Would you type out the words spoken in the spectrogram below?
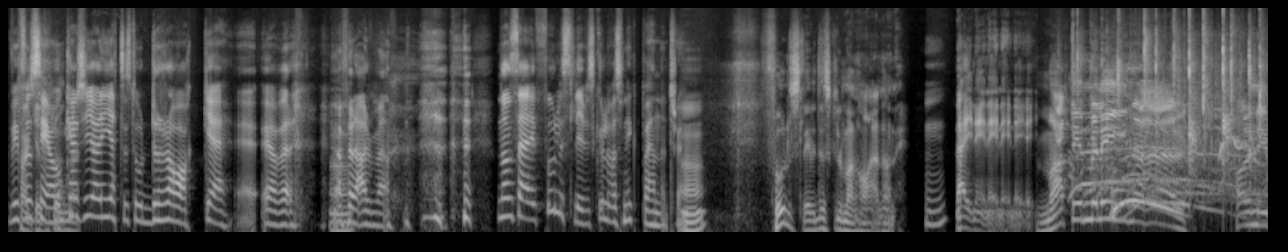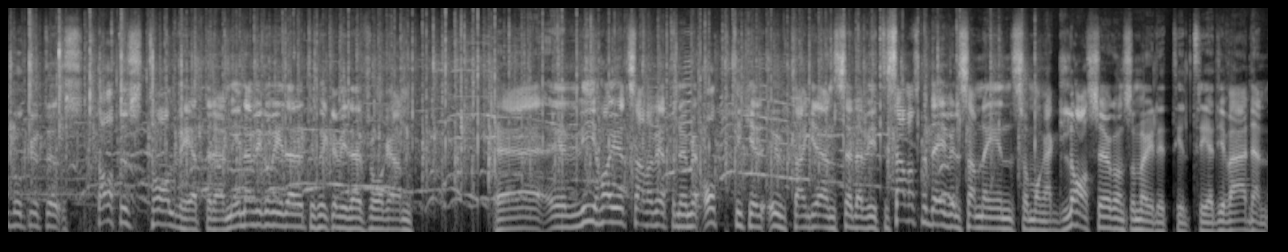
vi får se. Hon kanske gör en jättestor drake eh, över, över armen. Någon så här full sleeve skulle vara snyggt på henne tror jag. Ja. Full sleeve, det skulle man ha än hörni. Nej, nej, nej, nej, nej. Martin Melin är här! Har en ny bok ute. Status 12 heter den. Innan vi går vidare till skicka vidare frågan. Eh, eh, vi har ju ett samarbete nu med Optiker Utan Gränser där vi tillsammans med dig vill samla in så många glasögon som möjligt till tredje världen.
